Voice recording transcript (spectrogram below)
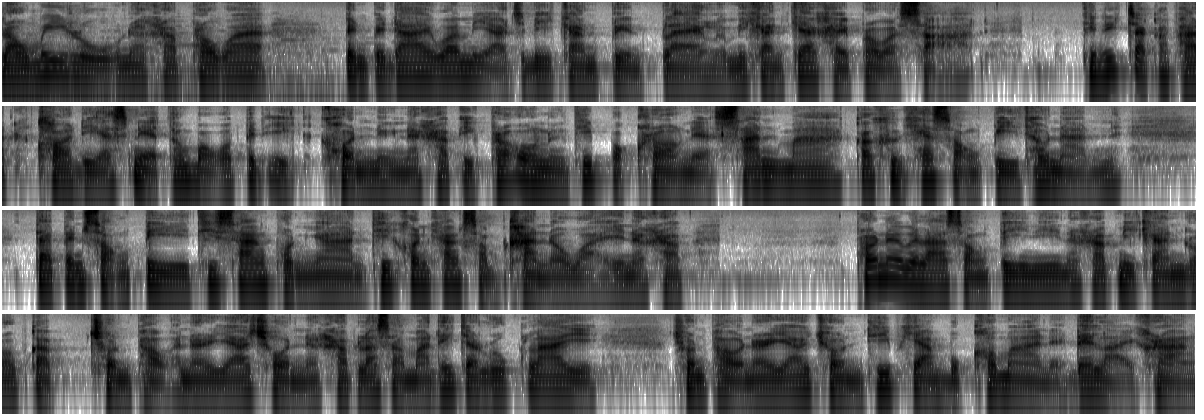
เราไม่รู้นะครับ เพราะว่าเป็นไปได้ว่ามีอาจจะมีการเปลี่ยนแปลง หรือมีการแก้ไขประวัติศาสตร์ ทีนี้จักรพรรดิคลอเดียสเนี่ยต้องบอกว่าเป็นอีกคนหนึ่งนะครับ อีกพระองค์หนึ่งที่ปกครองเนี่ยสั้นมากก็คือแค่ 2 ปีเท่านั้น แต่เป็น 2 ปีที่สร้างผลงานที่ค่อนข้างสำคัญเอาไว้นะครับ เพราะในเวลา 2 ปีนี้นะครับมีการรบกับชนเผ่าอนารยชนนะครับและสามารถที่จะรุกไล่ชนเผ่าอนารยชนที่พยายามบุกเข้ามาเนี่ยได้หลายครั้ง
